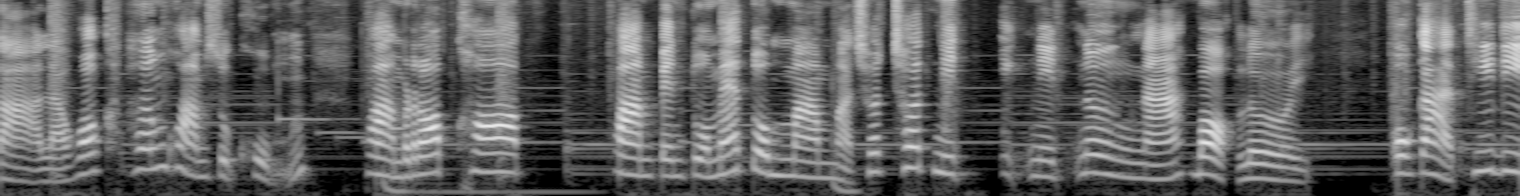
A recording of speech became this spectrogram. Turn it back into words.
จา แล้วก็เพิ่มความสุขุม ความรอบคอบ ความเป็นตัวแม่ตัวมัมอะเชิดเชิดนิดอีกนิดนึงนะ บอกเลย โอกาสที่ดี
